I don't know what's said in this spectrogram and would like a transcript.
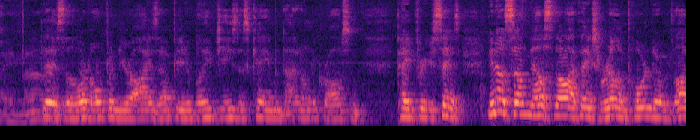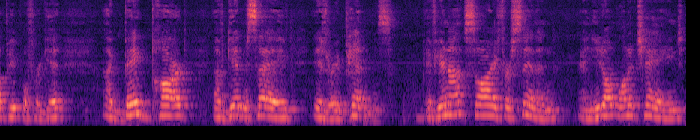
Amen. Does the Lord open your eyes up? You to believe Jesus came and died on the cross and paid for your sins. You know something else though I think is real important that a lot of people forget? A big part of getting saved is repentance. If you're not sorry for sinning and you don't want to change,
